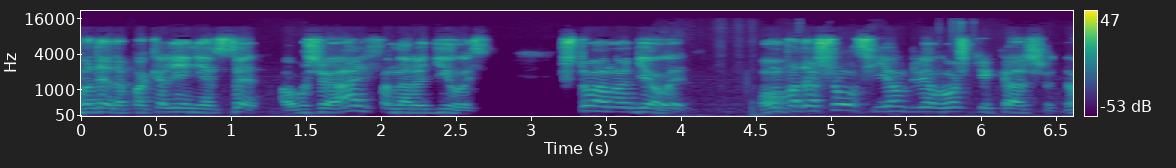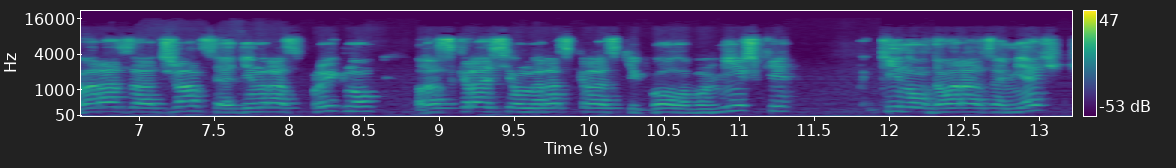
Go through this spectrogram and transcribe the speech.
вот это поколение Z, а уже альфа народилась, что оно делает? Он подошел, съел две ложки каши, два раза отжался, один раз прыгнул, раскрасил на раскраске голову Мишки, кинул два раза мяч,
